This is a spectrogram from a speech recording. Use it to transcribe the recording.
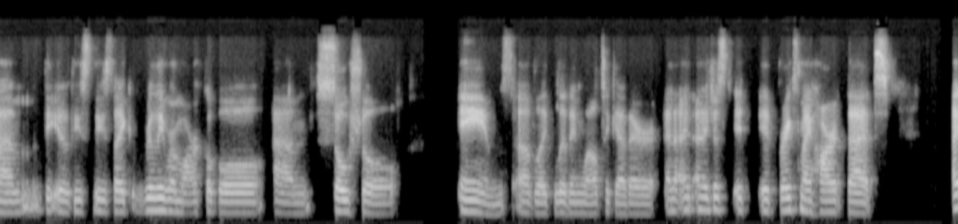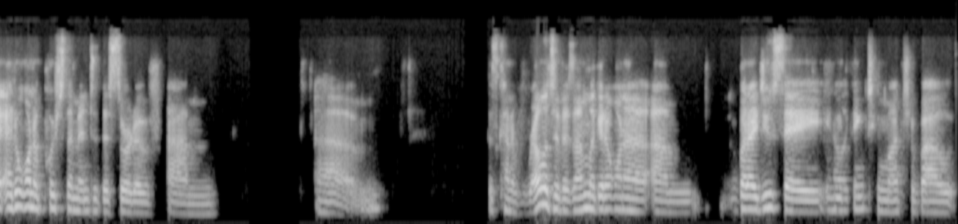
um, the, you know, these these like really remarkable um, social aims of like living well together. And I, and I just it, it breaks my heart that I, I don't want to push them into this sort of um, um, this kind of relativism. Like I don't want to, um, but I do say, you know, I think too much about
